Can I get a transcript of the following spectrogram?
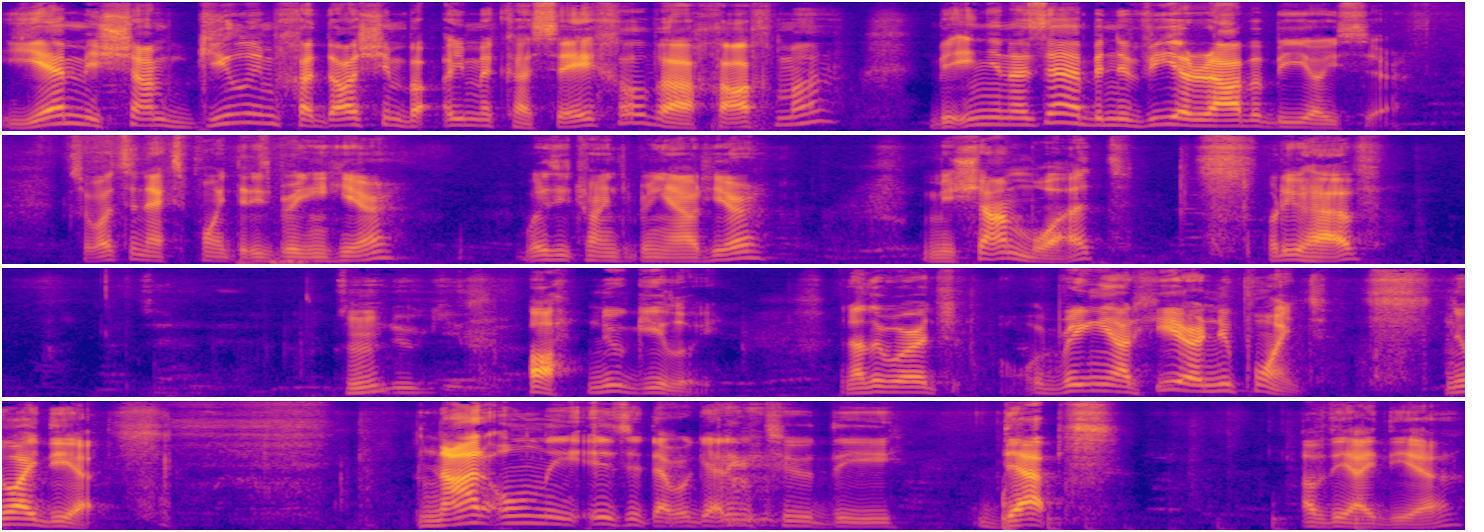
Yem misham gilim chadashim haseichel v'achachma be'inyan hazeh b'neviya rabba b'yoser. So what's the next point that he's bringing here? What is he trying to bring out here? Misham what? What do you have? Hmm? New Gila. Oh, new gilui. In other words, we're bringing out here a new point, new idea. Not only is it that we're getting to the depths of the idea,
